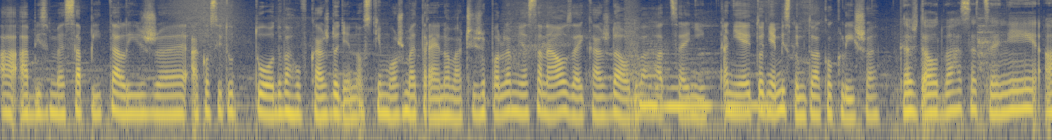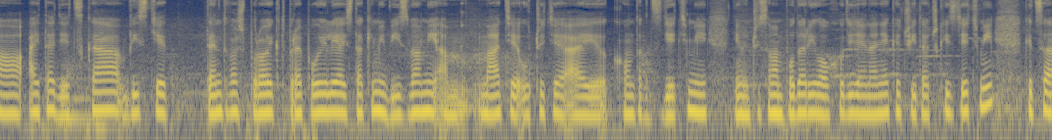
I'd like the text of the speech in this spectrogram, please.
a aby sme sa pýtali, že ako si tú, tú odvahu v každodennosti môžeme trénovať. Čiže podľa mňa sa naozaj každá odvaha cení. A nie je to, nemyslím to ako klíše. Každá odvaha sa cení a aj tá detská, vy ste tento váš projekt prepojili aj s takými výzvami a máte určite aj kontakt s deťmi. Neviem, či sa vám podarilo chodiť aj na nejaké čítačky s deťmi. Keď sa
